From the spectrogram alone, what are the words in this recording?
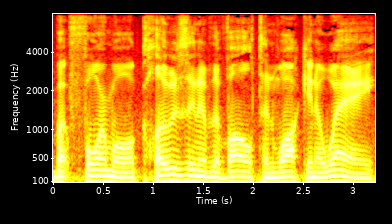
but formal closing of the vault and walking away.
